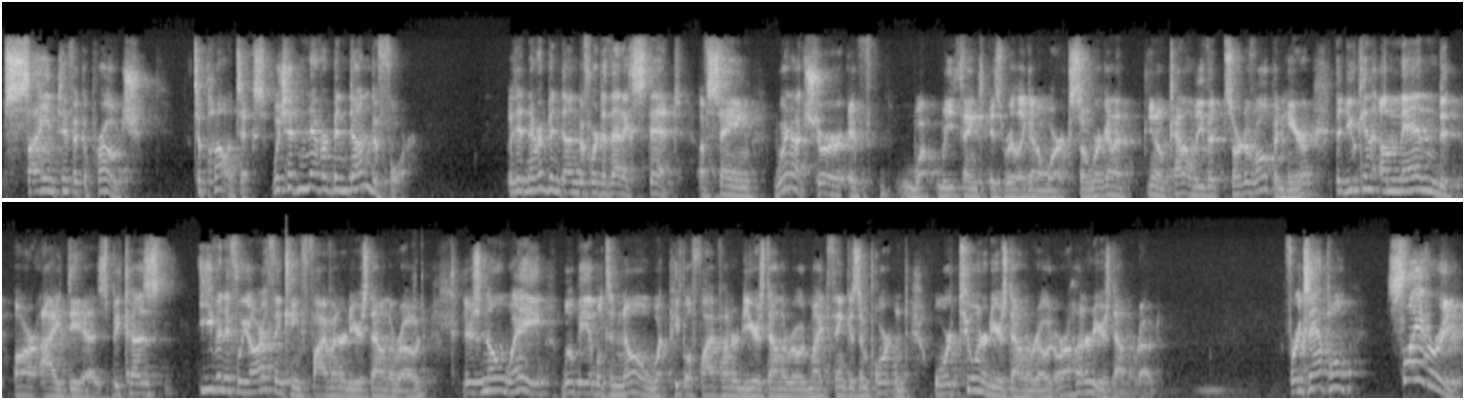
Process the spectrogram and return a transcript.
scientific approach to politics, which had never been done before. It had never been done before to that extent of saying we're not sure if what we think is really going to work, so we're going to, you know, kind of leave it sort of open here that you can amend our ideas because even if we are thinking 500 years down the road, there's no way we'll be able to know what people 500 years down the road might think is important, or 200 years down the road, or 100 years down the road. For example, slavery.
